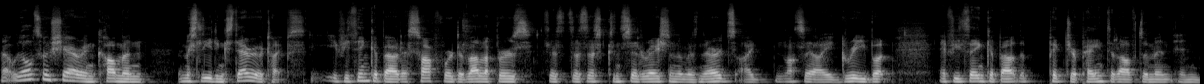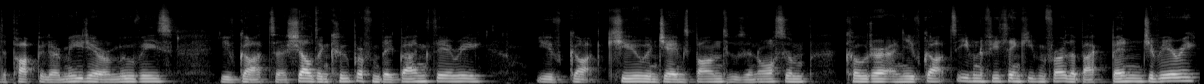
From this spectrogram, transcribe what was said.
Uh, we also share in common misleading stereotypes. If you think about it, software developers, there's, this consideration of them as nerds. I not say I agree, but if you think about the picture painted of them in, in the popular media or movies, you've got uh, Sheldon Cooper from Big Bang Theory, you've got Q and James Bond, who's an awesome coder, and you've got, even if you think even further back, Ben Jahveri,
